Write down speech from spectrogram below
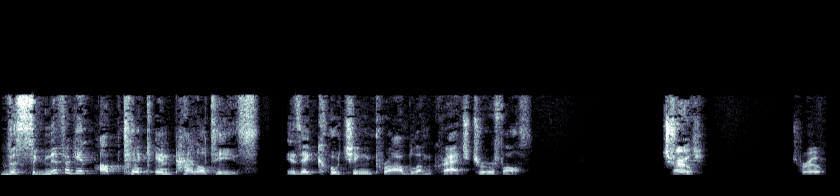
The significant uptick in penalties is a coaching problem. Kratch, true or false? True. Sarge? True.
